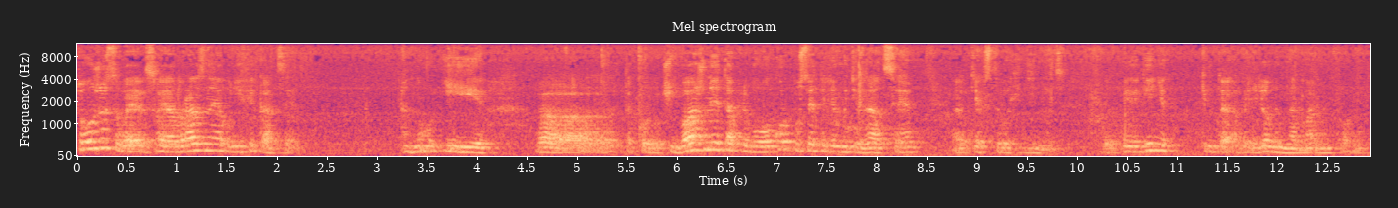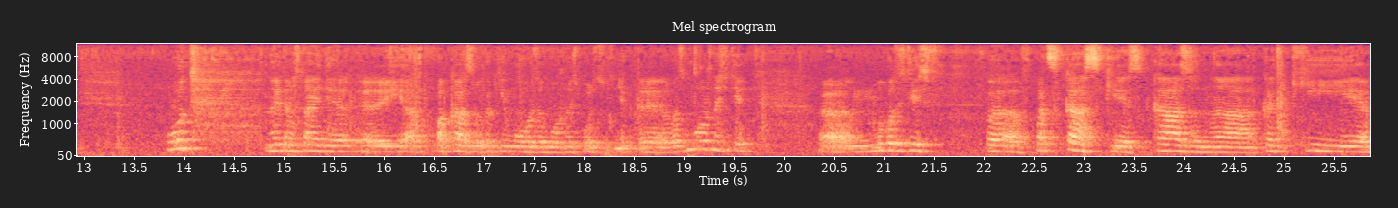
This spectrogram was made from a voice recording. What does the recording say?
Тоже своя, своеобразная унификация. Ну и э, такой очень важный этап любого корпуса – это лематизация э, текстовых единиц, приведение к каким-то определенным нормальным формам. Вот на этом слайде э, я показываю, каким образом можно использовать некоторые возможности. Э, ну вот здесь в подсказке сказано, какие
